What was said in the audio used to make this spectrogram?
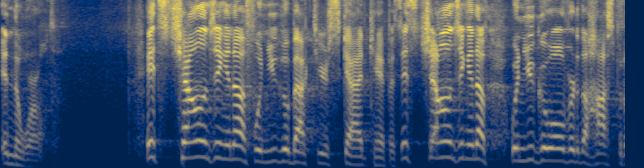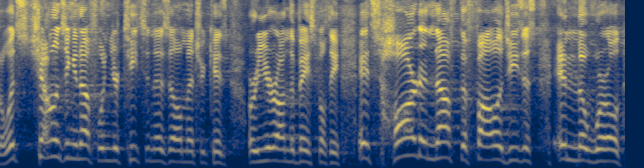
in the world. It's challenging enough when you go back to your SCAD campus. It's challenging enough when you go over to the hospital. It's challenging enough when you're teaching those elementary kids or you're on the baseball team. It's hard enough to follow Jesus in the world.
